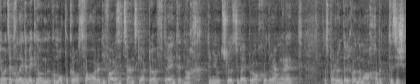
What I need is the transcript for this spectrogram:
Ich habe zwei Kollegen mitgenommen, die Motocross fahren. Die fahren seit 20 Jahren TÜV. Der eine hat nach drei Minuten das Schlüsselbein gebrochen, der andere hat das ein paar Ründchen können machen Aber das ist...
